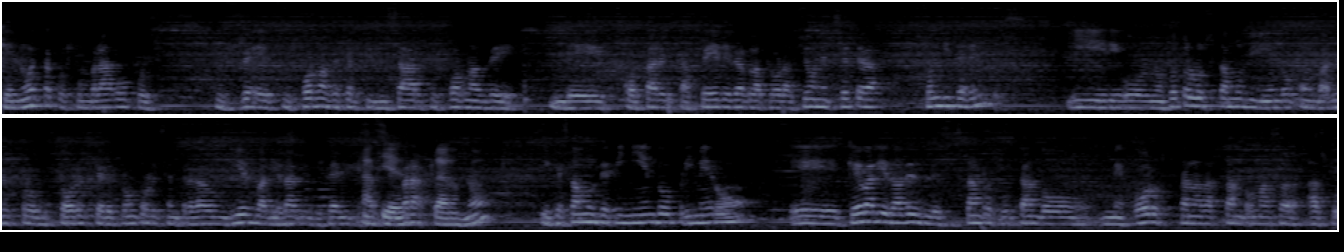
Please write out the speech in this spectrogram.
que no está acostumbrado, pues sus, eh, formas de fertilizar, sus formas de, cortar el café, de ver la floración, etcétera, son diferentes. Y digo, nosotros los estamos viviendo con varios productores que de pronto les entregaron 10 variedades diferentes Así a sembrar, claro. ¿no? Y que estamos definiendo primero eh, qué variedades les están resultando mejor o se están adaptando más a, su,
